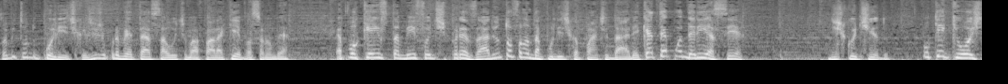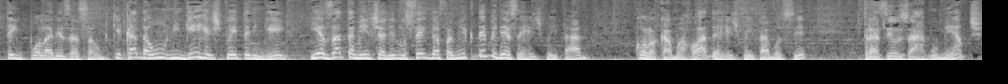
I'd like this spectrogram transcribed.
sobretudo política, deixa eu aproveitar essa última fala aqui, pastor Humberto, é porque isso também foi desprezado. Eu não estou falando da política partidária, que até poderia ser discutido por que que hoje tem polarização? Porque cada um, ninguém respeita ninguém. E exatamente ali no seio da família que deveria ser respeitado, colocar uma roda, respeitar você, trazer os argumentos,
